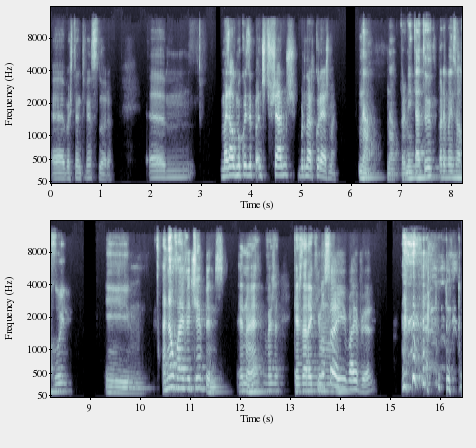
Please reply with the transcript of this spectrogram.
uh, bastante vencedora. Um, mais alguma coisa antes de fecharmos, Bernardo Quaresma? Não, não, para mim está tudo. Parabéns ao Rui. E. Ah, não, vai haver Champions, é, não é? Veja, queres dar aqui um. Não sei, vai haver.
